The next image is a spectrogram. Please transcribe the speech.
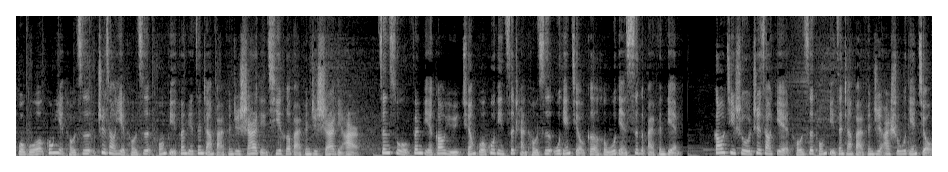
我国工业投资、制造业投资同比分别增长百分之十二点七和百分之十二点二，增速分别高于全国固定资产投资五点九个和五点四个百分点。高技术制造业投资同比增长百分之二十五点九，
